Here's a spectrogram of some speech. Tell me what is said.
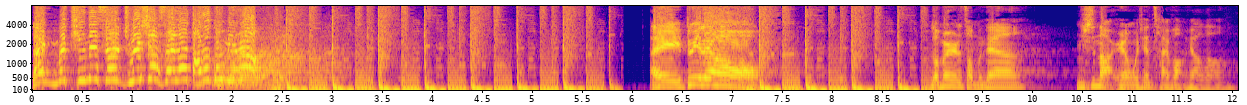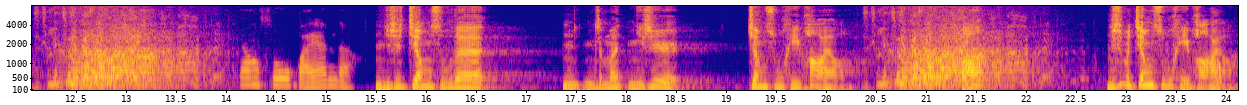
来，你们听这声儿，觉得像谁？来打到公屏上。哎，对了，老妹儿怎么的？你是哪人？我先采访一下子。江苏淮安的，你是江苏的，你你怎么你是江苏黑怕呀？啊？你是不是江苏黑怕呀？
